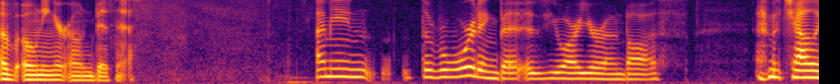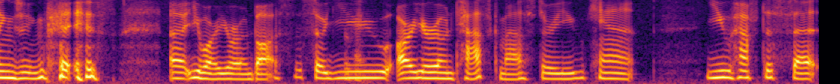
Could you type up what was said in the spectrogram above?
of owning your own business? I mean, the rewarding bit is you are your own boss, and the challenging bit is uh, you are your own boss. So you are your own taskmaster. You can't, you have to set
